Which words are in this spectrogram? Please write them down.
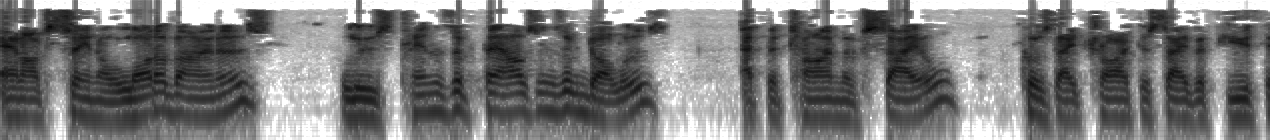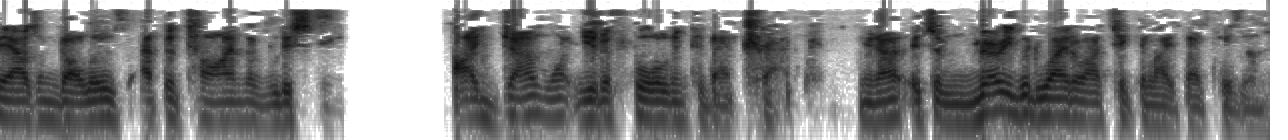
And I've seen a lot of owners lose tens of thousands of dollars at the time of sale because they tried to save a few thousand dollars at the time of listing. I don't want you to fall into that trap. You know, it's a very good way to articulate that to them.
